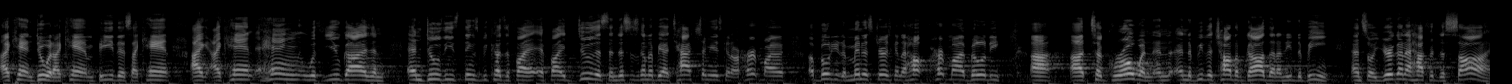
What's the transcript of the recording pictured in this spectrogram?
I can't do it. I can't be this. I can't, I, I can't hang with you guys and, and do these things because if I, if I do this and this is going to be attached to me, it's going to hurt my ability to minister. It's going to help hurt my ability uh, uh, to grow and, and, and to be the child of God that I need to be. And so you're going to have to decide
